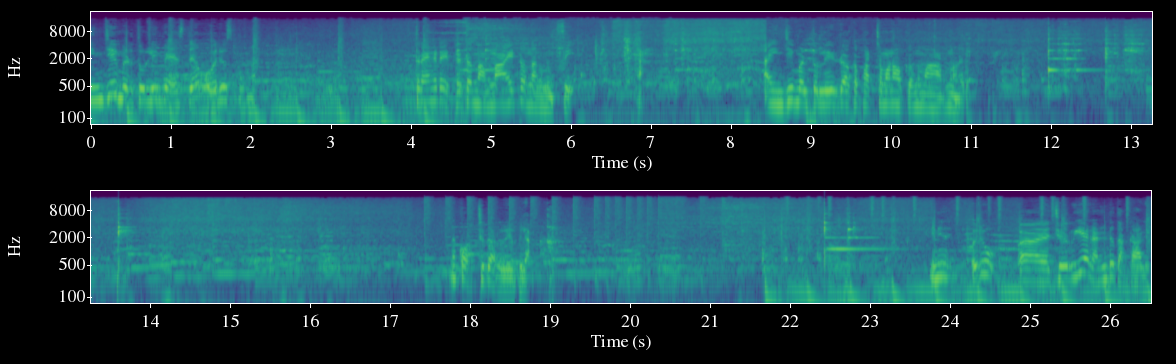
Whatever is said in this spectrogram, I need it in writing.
ഇഞ്ചിയും വെളുത്തുള്ളിയും പേസ്റ്റ് ഒരു സ്പൂൺ ഇത്രയും കൂടെ ഇട്ടിട്ട് നന്നായിട്ടൊന്നങ്ങ് മിക്സ് ചെയ്യും. ആ ഇഞ്ചിയും വെളുത്തുള്ളിയുടെ ഒക്കെ പച്ചമണമൊക്കെ ഒന്ന് മാറണം വരെ. കുറച്ച് കറിവേപ്പില. ഇനി ഒരു ചെറിയ രണ്ട് തക്കാളി.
